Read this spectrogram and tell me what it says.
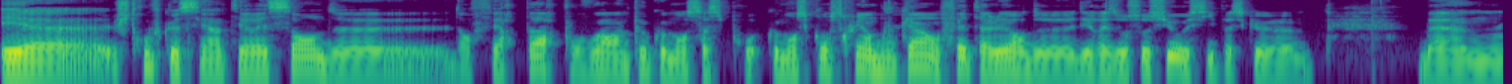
Et euh, je trouve que c'est intéressant d'en faire part pour voir un peu comment, ça se, comment se construit un bouquin en fait à l'heure de, des réseaux sociaux aussi, parce que ben,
